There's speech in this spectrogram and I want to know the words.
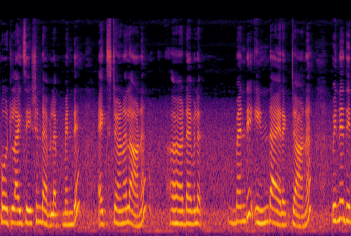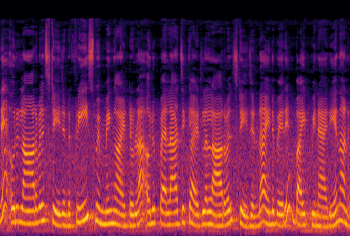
ഫെർട്ടിലൈസേഷൻ ഡെവലപ്മെന്റ് എക്സ്റ്റേണൽ ആണ്. ഡെവലപ്മെന്റ് ഇൻഡയറക്റ്റ് ആണ്. പിന്നെ ഇതിന് ഒരു ലാർവൽ സ്റ്റേജ് ഉണ്ട്. ഫ്രീ സ്വിമ്മിംഗ് ആയിട്ടുള്ള ഒരു പെലാജിക് ആയിട്ടുള്ള ലാർവൽ സ്റ്റേജ് ഉണ്ട്. അതിന്റെ പേര് ബൈപ്പിനാരി എന്നാണ്.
